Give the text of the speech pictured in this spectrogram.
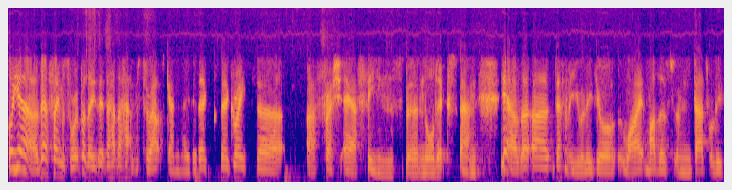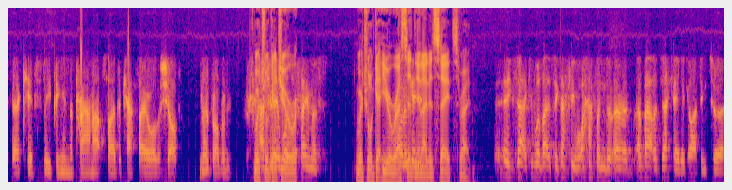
Well, yeah, they're famous for it, but they, that, that happens throughout Scandinavia. They're, they're great uh, uh, fresh air fiends, the Nordics. And yeah, uh, definitely you will leave your wife, mothers and dads will leave their kids sleeping in the pram outside the cafe or the shop. no problem. Which will get you ar- famous. which will get you Well, arrested in again, the United States, right? Exactly. Well, that's exactly what happened uh, about a decade ago, I think, to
